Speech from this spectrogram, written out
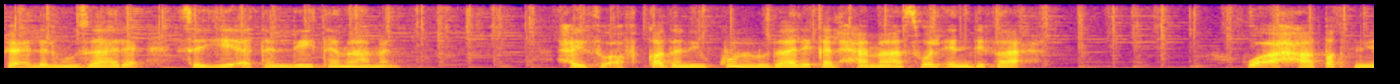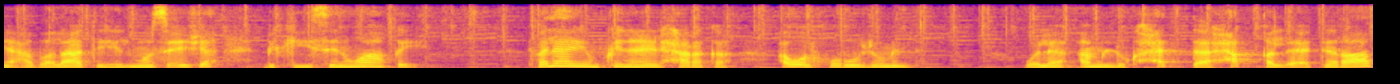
فعل المزارع سيئة لي تماما حيث أفقدني كل ذلك الحماس والاندفاع. وأحاطتني عضلاته المزعجة بكيس واقي فلا يمكنني الحركة أو الخروج منه ولا أملك حتى حق الاعتراض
